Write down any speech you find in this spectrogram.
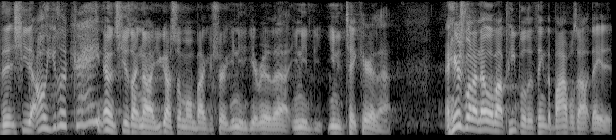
that she, oh, you look great. No, she was like, No, you got something on the back of your shirt. You need to get rid of that. You need you need to take care of that. And here's what I know about people that think the Bible's outdated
